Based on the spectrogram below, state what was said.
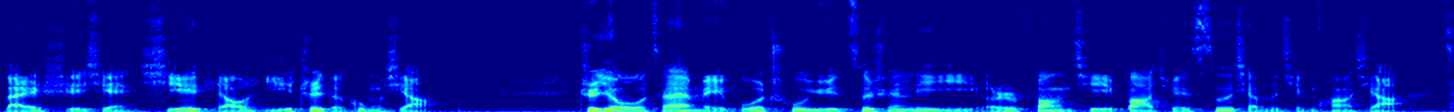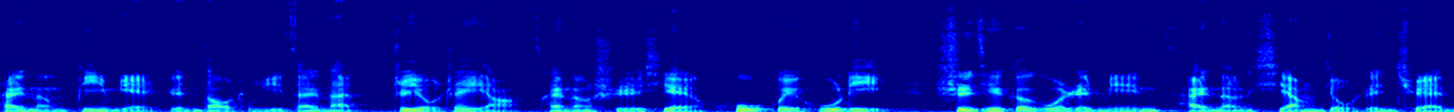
来实现协调一致的共享。只有在美国出于自身利益而放弃霸权思想的情况下，才能避免人道主义灾难。只有这样，才能实现互惠互利，世界各国人民才能享有人权。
